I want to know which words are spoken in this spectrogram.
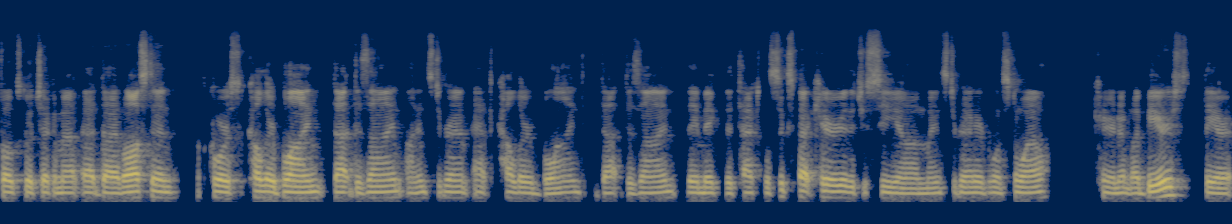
folks, go check them out at Dive Austin. Of course, colorblind.design on Instagram at colorblind.design. They make the tactical six pack carrier that you see on my Instagram every once in a while, carrying out my beers. They are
